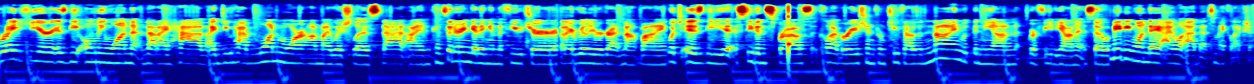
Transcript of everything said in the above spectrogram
right here is the only one that I have. I do have one more on my wish list that I'm considering getting in the future that I really regret not buying, which is the Stephen Sprouse collaboration from 2009 with the neon graffiti on it. So maybe one day I will add that to my collection.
